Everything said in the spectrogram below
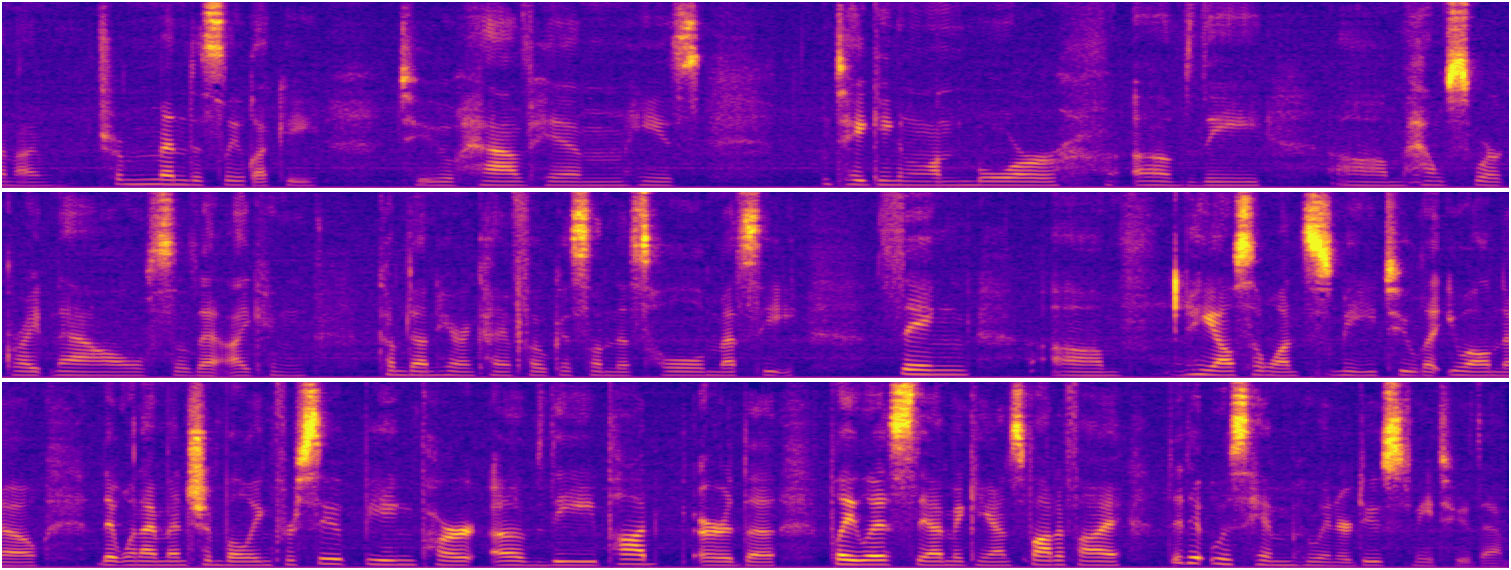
and I'm tremendously lucky to have him. He's taking on more of the um, housework right now so that I can come down here and kind of focus on this whole messy thing. Um, he also wants me to let you all know that when I mentioned Bowling for Soup being part of the pod or the playlist that I'm making on Spotify, that it was him who introduced me to them.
